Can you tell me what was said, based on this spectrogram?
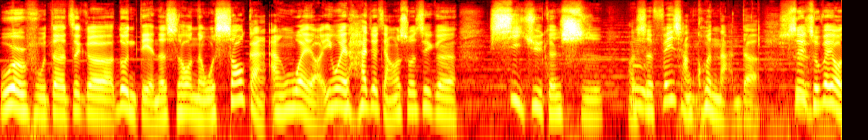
伍尔夫的这个论点的时候呢，我稍感安慰哦，因为他就讲到说，这个戏剧跟诗啊是非常困难的，所以除非有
